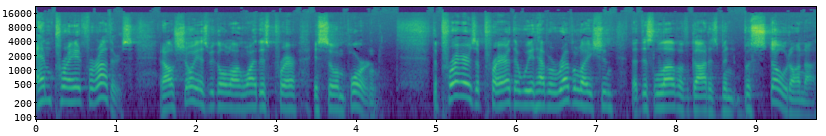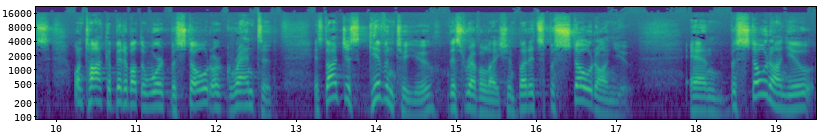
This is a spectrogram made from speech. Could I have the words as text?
and pray it for others. And I'll show you as we go along why this prayer is so important. The prayer is a prayer that we'd have a revelation that this love of God has been bestowed on us. I want to talk a bit about the word bestowed or granted. It's not just given to you, this revelation, but it's bestowed on you. And bestowed on you,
